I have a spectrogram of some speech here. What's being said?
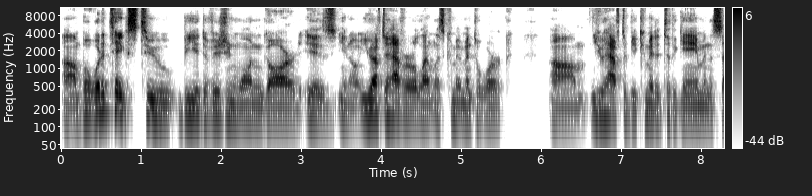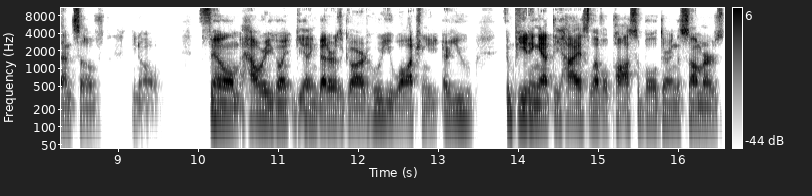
Um, but what it takes to be a Division One guard is, you know, you have to have a relentless commitment to work. Um, you have to be committed to the game in the sense of, you know, film. How are you going getting better as a guard? Who are you watching? Are you competing at the highest level possible during the summers,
